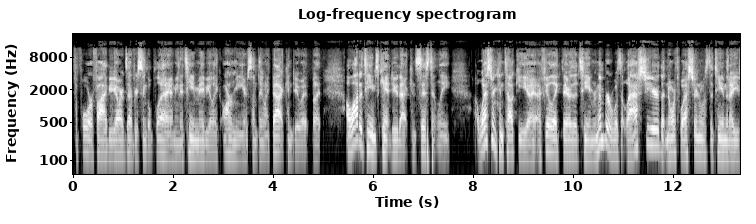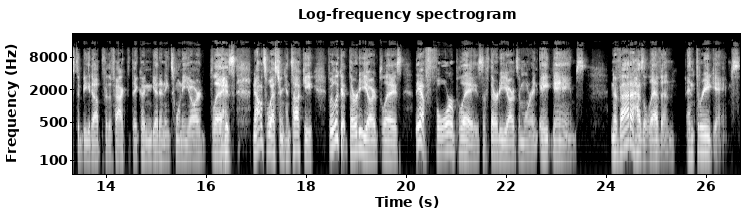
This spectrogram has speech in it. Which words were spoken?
four or five yards every single play. I mean, a team maybe like Army or something like that can do it, but a lot of teams can't do that consistently. Uh, Western Kentucky, I, I, feel like they're the team. Remember, was it last year that Northwestern was the team that I used to beat up for the fact that they couldn't get any 20 yard plays? Now it's Western Kentucky. If we look at 30 yard plays, they have four plays of 30 yards or more in eight games. Nevada has 11 in three games.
